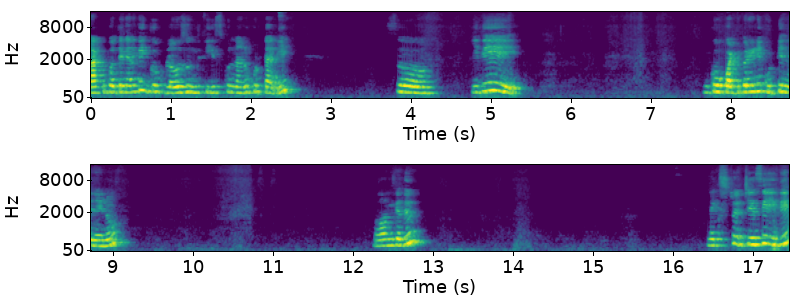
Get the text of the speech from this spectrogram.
రాకపోతే కనుక ఇంకొక బ్లౌజ్ ఉంది తీసుకున్నాను కుట్టాలి. సో ఇది ఇంకో పట్టు పరిగిని కుట్టింది నేను. బాగుంది కదా? నెక్స్ట్ వచ్చేసి ఇది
